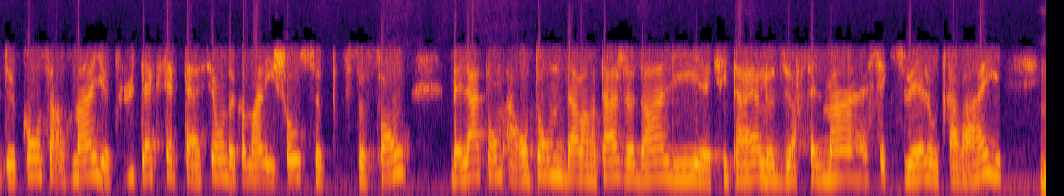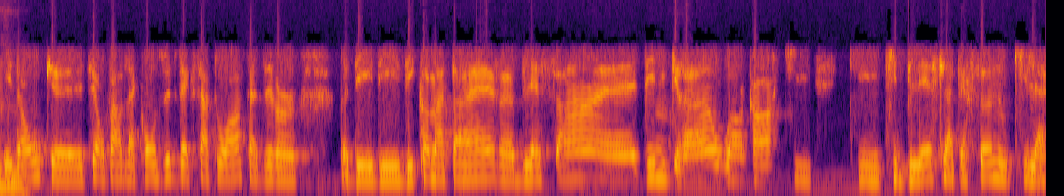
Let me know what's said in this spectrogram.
de, consentement, il n'y a plus d'acceptation de comment les choses se, se font, ben là, on tombe, on tombe davantage dans les euh, critères du harcèlement euh, sexuel au travail. Et mhm. donc, tu sais, on parle de la conduite vexatoire, c'est-à-dire un, des, des, des commentaires blessants, dénigrants ou encore qui, qui, qui blessent la personne ou qui la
